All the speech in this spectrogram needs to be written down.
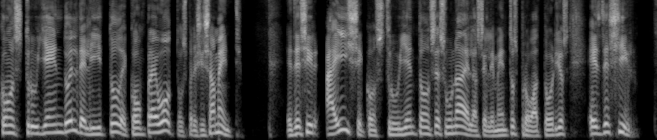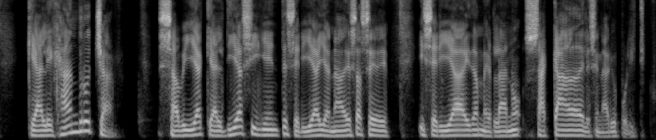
construyendo el delito de compra de votos, precisamente. Es decir, ahí se construye entonces uno de los elementos probatorios, es decir, que Alejandro Char sabía que al día siguiente sería allanada esa sede y sería Aida Merlano sacada del escenario político.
